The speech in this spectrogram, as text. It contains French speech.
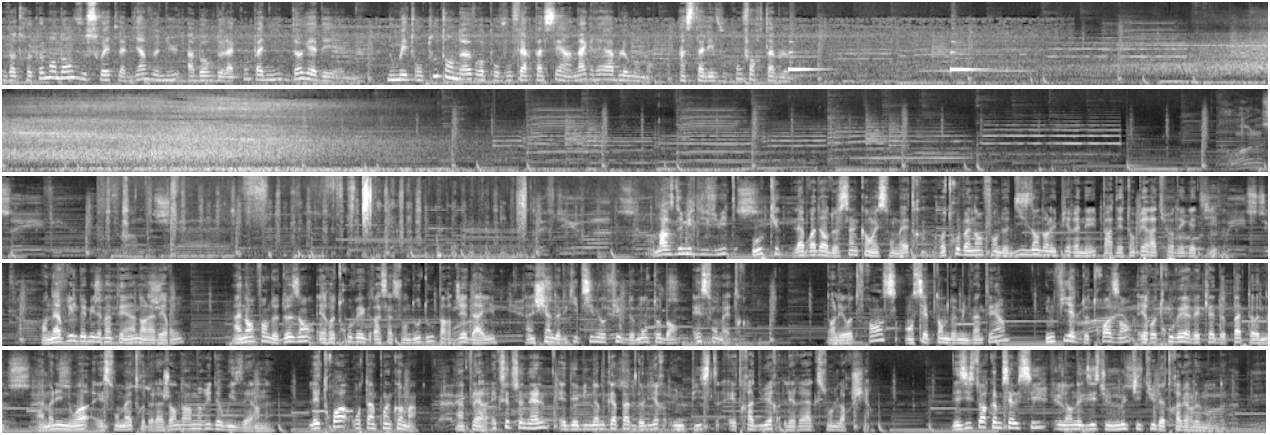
Votre commandant vous souhaite la bienvenue à bord de la compagnie Dog ADN. Nous mettons tout en œuvre pour vous faire passer un agréable moment. Installez-vous confortablement. Mars 2018, Hook, labrador de 5 ans et son maître, retrouve un enfant de 10 ans dans les Pyrénées par des températures négatives. En avril 2021, dans l'Aveyron, un enfant de 2 ans est retrouvé grâce à son doudou par Jedi, un chien de l'équipe cynophile de Montauban et son maître. Dans les Hauts-de-France, en septembre 2021, une fillette de 3 ans est retrouvée avec l'aide de Patton, un malinois et son maître de la gendarmerie de Wizerne. Les trois ont un point commun, un flair exceptionnel et des binômes capables de lire une piste et traduire les réactions de leur chien. Des histoires comme celle-ci, il en existe une multitude à travers le monde.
